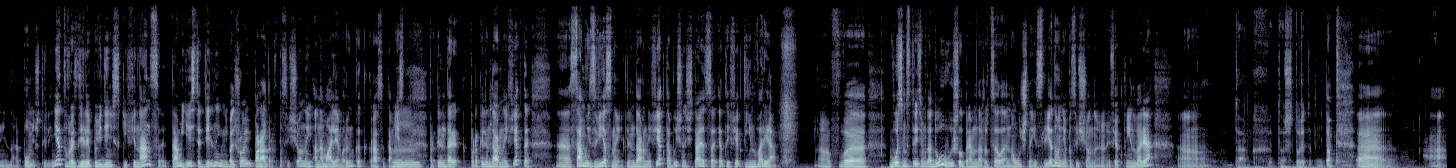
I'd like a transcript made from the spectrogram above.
не знаю, помнишь ты или нет, в разделе «Поведенческие финансы» там есть отдельный небольшой параграф, посвященный аномалиям рынка, как раз и там mm-hmm. есть про, календарь, про календарные эффекты. Самый известный календарный эффект обычно считается это эффект января. В В 1983 году вышло прям даже целое научное исследование, посвященное эффекту января. А, так, это что это? Это не то. А, а,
